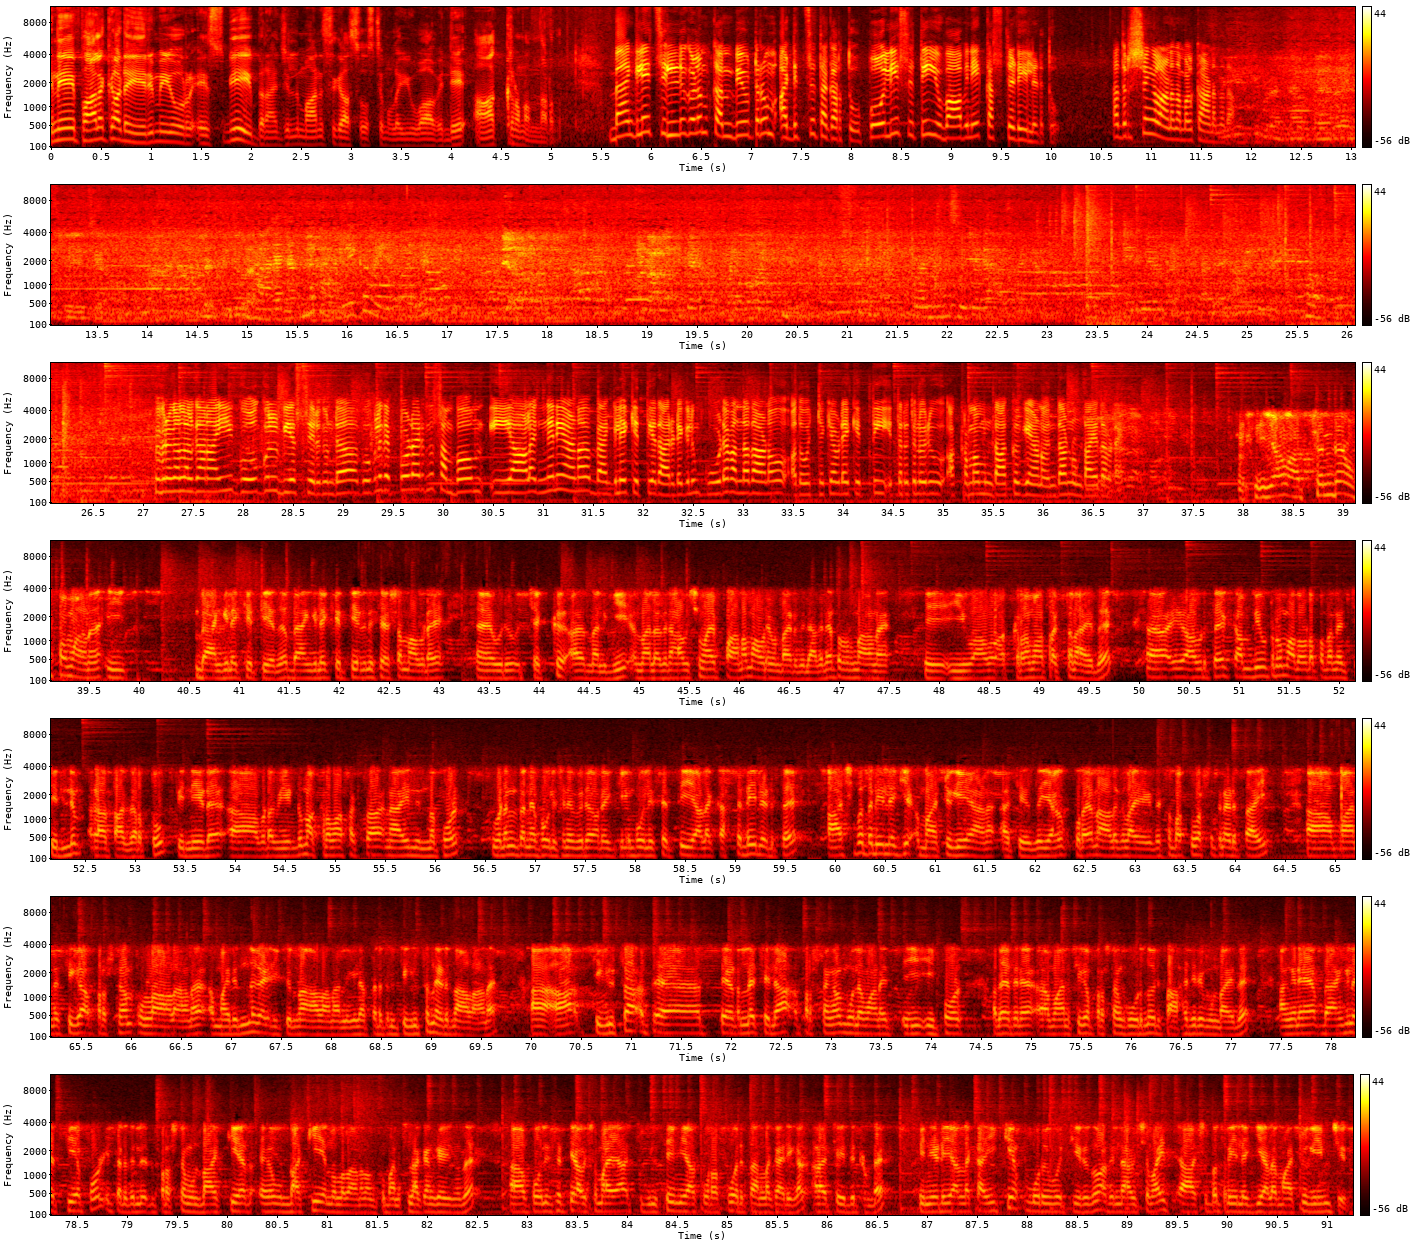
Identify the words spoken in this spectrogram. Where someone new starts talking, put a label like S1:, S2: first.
S1: ഇനി Palakkad Erumayur S B I ബ്രാഞ്ചിൽ മാനസികാസ്വാസ്ഥ്യമുള്ള യുവാവിന്റെ ആക്രമണം നടന്നു.
S2: ബാങ്കിലെ ചില്ലുകളും കമ്പ്യൂട്ടറും അടിച്ച് തകർത്തു. പോലീസ് എത്തി യുവാവിനെ കസ്റ്റഡിയിലെടുത്തു. ആ ദൃശ്യങ്ങളാണ് നമ്മൾ കാണുന്നത്. വിവരങ്ങൾ നൽകാനായി ഗോകുൽ ബി എസ് ചേരുന്നുണ്ട്. ഗോകുൽ ഇത് എപ്പോഴായിരുന്നു സംഭവം? ആൾ എങ്ങനെയാണ് ബാങ്കിലേക്ക് എത്തിയത്? ആരുടെങ്കിലും കൂടെ വന്നതാണോ? അതോ ഒറ്റയ്ക്ക് അവിടേക്ക് എത്തി ഇത്തരത്തിലൊരു അക്രമം ഉണ്ടാക്കുകയാണോ? എന്താണ് ഉണ്ടായത് അവിടെ?
S3: ഇയാൾ അച്ഛന്റെ ഒപ്പമാണ് ഈ ബാങ്കിലേക്ക് എത്തിയത്. ബാങ്കിലേക്ക് എത്തിയതിനു ശേഷം അവിടെ ഒരു ചെക്ക് നൽകി. എന്നാൽ അതിനാവശ്യമായ പണം അവിടെ ഉണ്ടായിരുന്നില്ല. അതിനെ തുടർന്നാണ് ഈ യുവാവ് അക്രമാസക്തനായത്. അവിടുത്തെ കമ്പ്യൂട്ടറും അതോടൊപ്പം തന്നെ ചില്ലും തകർത്തു. പിന്നീട് അവിടെ വീണ്ടും അക്രമാസക്തനായി നിന്നപ്പോൾ ഉടൻ തന്നെ പോലീസിനെ വിവരം അറിയിക്കുകയും പോലീസ് എത്തി ഇയാളെ കസ്റ്റഡിയിലെടുത്ത് ആശുപത്രിയിലേക്ക് മാറ്റുകയാണ് ചെയ്തത്. ഇയാൾ കുറെ നാളുകളായി ഏകദേശം പത്ത് വർഷത്തിനടുത്തായി മാനസിക പ്രശ്നം ഉള്ള ആളാണ് മരുന്ന് കഴിക്കുന്ന ആളാണ് അല്ലെങ്കിൽ അത്തരത്തിൽ ചികിത്സ നേടുന്ന ആളാണ്. ആ, ചികിത്സ തേടലിലെ ചില പ്രശ്നങ്ങൾ മൂലമാണ് ഇപ്പോൾ അദ്ദേഹത്തിന് മാനസിക പ്രശ്നം കൂടുന്ന ഒരു സാഹചര്യം ഉണ്ടായത്. അങ്ങനെ ബാങ്കിൽ എത്തിയപ്പോൾ ഇത്തരത്തിൽ പ്രശ്നം ഉണ്ടാക്കിയ ഉണ്ടാക്കി എന്നുള്ളതാണ് നമുക്ക് മനസ്സിലാക്കാൻ കഴിയുന്നത്. ആ, പോലീസ് എത്തി ആവശ്യമായ ചികിത്സയും ഇയാൾക്ക് ഉറപ്പുവരുത്താനുള്ള കാര്യങ്ങൾ ചെയ്തിട്ടുണ്ട്. പിന്നീട് ഇയാളുടെ കൈക്ക് മുറിവ് പറ്റിയിരുന്നു. അതിന്റെ ആവശ്യമായി ആശുപത്രിയിലേക്ക് ഇയാളെ മാറ്റുകയും ചെയ്തു.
